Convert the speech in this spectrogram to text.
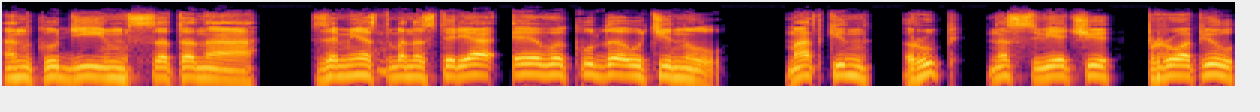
«Анкудим, сатана! За мест монастыря Эва куда утянул? Маткин, рубь на свечи, пропил,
